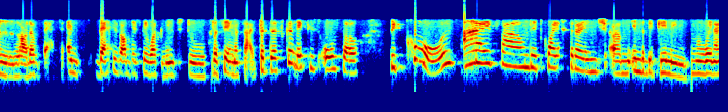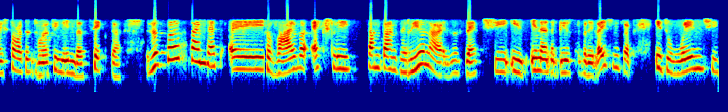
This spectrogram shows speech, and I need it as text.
a lot of that. And that is obviously what leads to the femicide. The disconnect is also because I found it quite strange um, in the beginning when I started working in the sector. The first time that a survivor actually sometimes realizes that she is in an abusive relationship is when she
